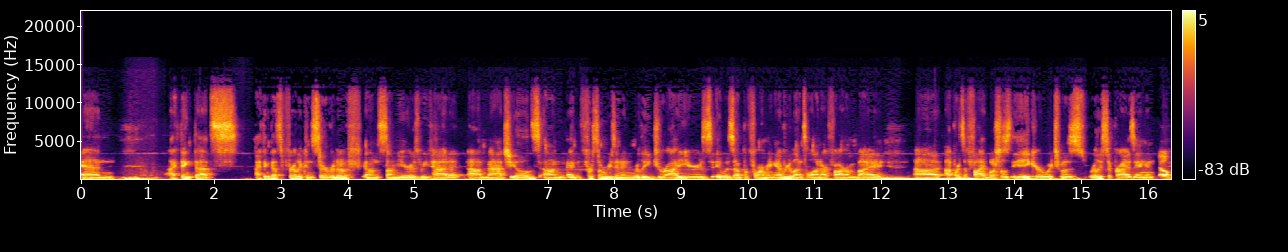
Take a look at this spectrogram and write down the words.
and I think that's I think that's fairly conservative. On some years, we've had it uh, match yields, um, and for some reason, in really dry years, it was outperforming every lentil on our farm by uh, upwards of five bushels the acre, which was really surprising. And oh.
